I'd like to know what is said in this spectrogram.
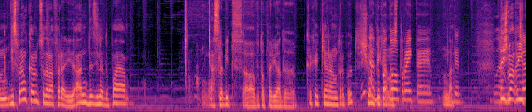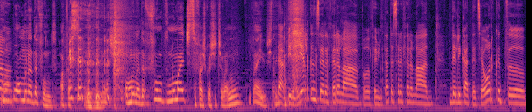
uh, îi spuneam căluțul de la Ferrari. Ani de zile după aia a slăbit, a avut o perioadă, cred că chiar anul trecut și da, un pic după anul două ăsta. proiecte Da. de una Deci mi-a după venit celălalt. cu o mână de fund acasă. deci, o mână de fund, nu mai ai ce să faci cu așa ceva. Nu ai, știi? Da, bine, el când se referă la bă, feminitate, se referă la delicatețe, oricât uh,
